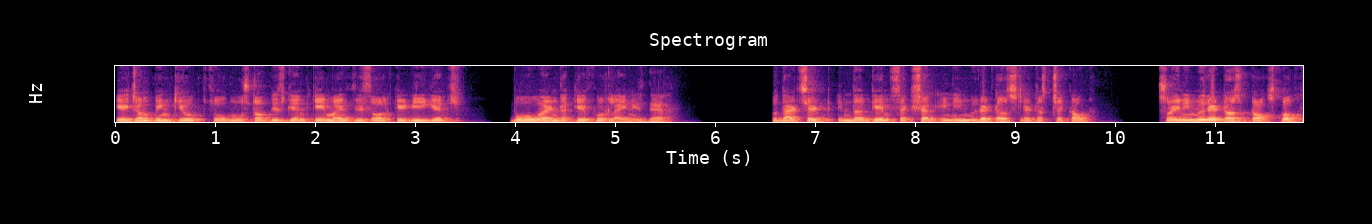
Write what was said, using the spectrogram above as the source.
K jumping cube. So most of these games, K mines, this all KDE games. Boho and the K4 line is there. So that's it in the game section. In emulators, let us check out. So in emulators, DOSBox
